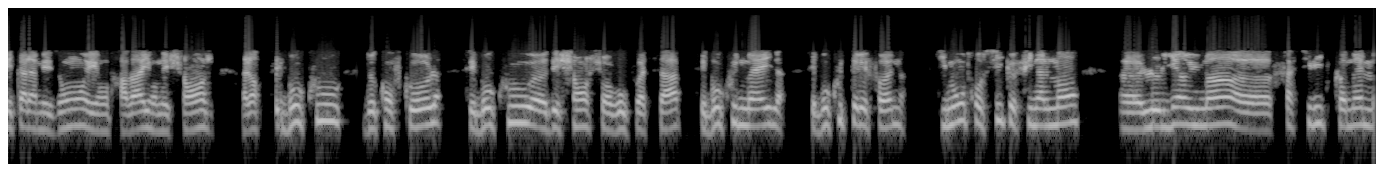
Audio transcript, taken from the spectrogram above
est à la maison et on travaille, on échange. Alors c'est beaucoup de conf call, c'est beaucoup euh, d'échanges sur groupe WhatsApp, c'est beaucoup de mails, c'est beaucoup de téléphones, qui montre aussi que finalement le lien humain facilite quand même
